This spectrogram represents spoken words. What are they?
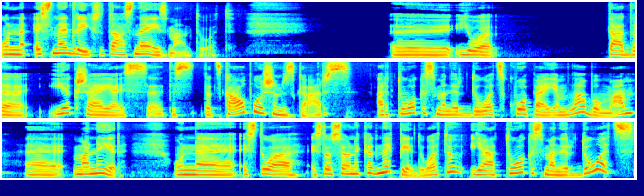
un es nedrīkstu tās neizmantot. Jo tāda iekšējais tas kalpošanas gars ar to, kas man ir dots kopējam labumam, man ir. Un es to, es to sev nekad nepiedotu, ja to, kas man ir dots,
